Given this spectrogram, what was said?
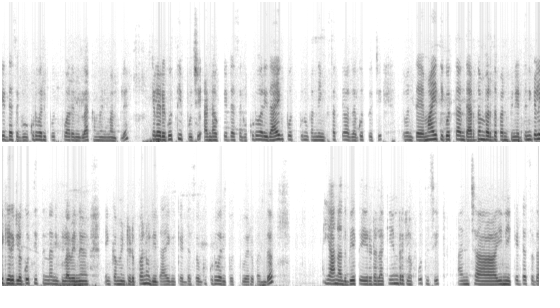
ಕೆಡ್ಡಸಗ್ ಕುಡುವರಿ ಪೊತ್ಪುವೆರೆಂದುಲ ಕಮೆಂಟ್ ಮಲ್ಪುಲೆ ಕೆಲವೆರೆ ಗೊತ್ತಿಪ್ಪುಜಿ ಆಂಡ ಕೆಡ್ಡಸಗ್ ಕುಡುವರಿ ದಾಯಿಗ್ ಪೋತ್ಪುನು ಪಂದ್ ಸತ್ಯವಾದ್ಲ ಗೊತ್ತುಜಿ ಒಂತೆ ಮಾಹಿತಿ ಗೊತ್ತಂತೆ ಅರ್ಧಂಬರ್ಧ ಪನ್ಪಿನ ನಿಕಲೆಗ್ ಎರೆಗ್ಲ ಗೊತ್ತಿತ್ತುಂಡ ನಿಕುಲು ಅವೆನ್ ಎಂಕ್ ಕಮೆಂಟೆಡ್ ಪನೊಲಿ ದಾಯಿಗ್ ಕೆಡ್ಡಸಗ್ ಕುಡುವರಿ ಪೊತ್ಪುವೆರ್ ಪಂದ್ ಯಾನ್ ಅದ್ ಬೇತೆ ಎರಡಲ ಕೇಂದ್ರಗ್ಲ ಪೋತುಜಿ ಅಂಚ, ಇನಿ ಕೆಡ್ಡಸದ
